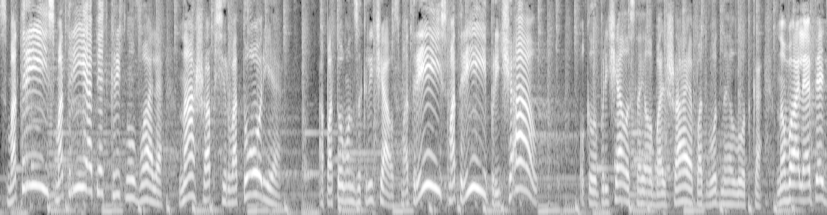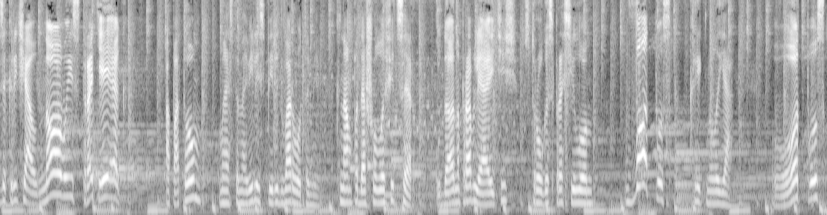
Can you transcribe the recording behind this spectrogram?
Смотри, смотри, опять крикнул Валя. Наша обсерватория! А потом он закричал. Смотри, смотри, причал! Около причала стояла большая подводная лодка. Но Валя опять закричал. «Новый стратег!» А потом мы остановились перед воротами. К нам подошел офицер. «Куда направляетесь?» – строго спросил он «В отпуск!» – крикнула я «В отпуск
